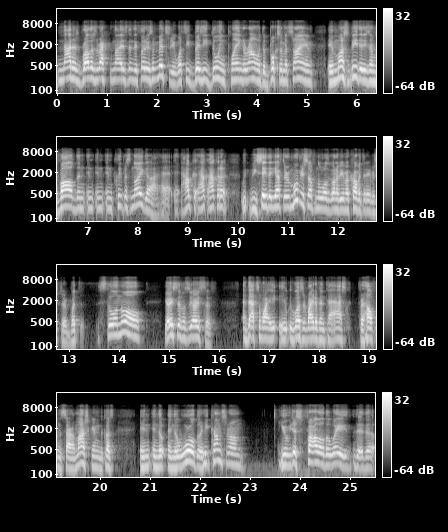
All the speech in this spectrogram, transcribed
not his brothers recognized him. They thought he was a Mitzri. What's he busy doing, playing around with the books of Mitzrayim? It must be that he's involved in in in, in Noiga. How, how, how could I, we say that you have to remove yourself from the world if you want to be a Merkava to the But still in all, Yosef was Yosef. And that's why it wasn't right of him to ask for help from the Sar HaMashkim, because in, in, the, in the world where he comes from, you just follow the way the, the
